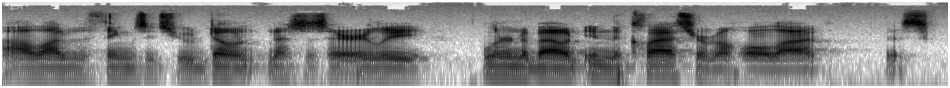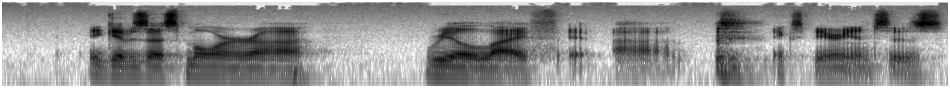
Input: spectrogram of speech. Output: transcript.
a lot of the things that you don't necessarily learn about in the classroom a whole lot. This, it gives us more uh, real life uh, experiences.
